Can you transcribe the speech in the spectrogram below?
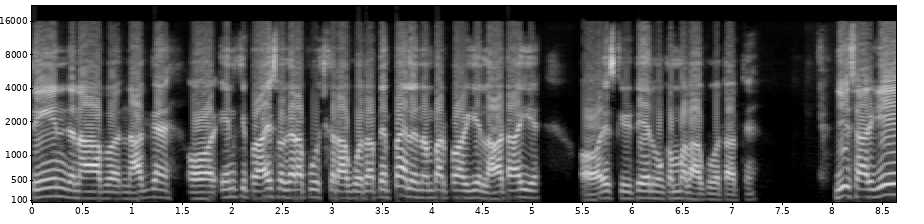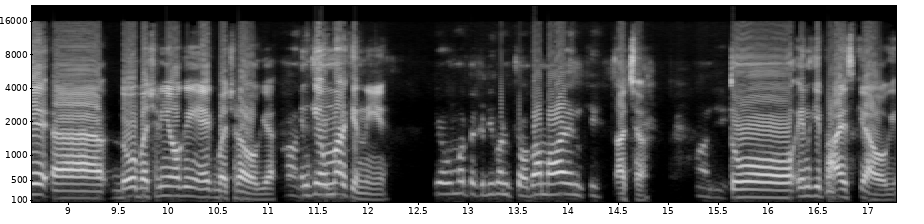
तीन जनाब नाग हैं और इनकी प्राइस वगैरह पूछ कर आपको बताते हैं। पहले नंबर पर ये लाट आई है और इसकी डिटेल मुकम्मल आपको बताते हैं। जी सर ये आ, दो बछड़ियाँ हो गई एक बछड़ा हो गया। हाँ, इनकी उम्र कितनी है? ये उम्र तकरीबन चौदह माह है इनकी। अच्छा। हाँ जी। तो इनकी प्राइस क्या होगी?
